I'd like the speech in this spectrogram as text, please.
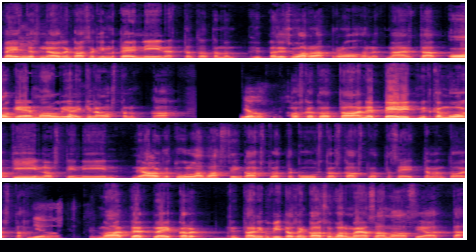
PlayStation 4 kanssakin mä tein niin, että tota, mä hyppäsin suoraan Prohon, että mä en sitä OG-mallia ikinä ostanutkaan. Joo. Koska tota, ne pelit, mitkä mua kiinnosti, niin ne alkoi tulla vasta siinä 2016-2017. Joo. Sitten mä ajattelin, että Pleikkar, tai niin Vitosen kanssa on varmaan ihan sama asia, että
